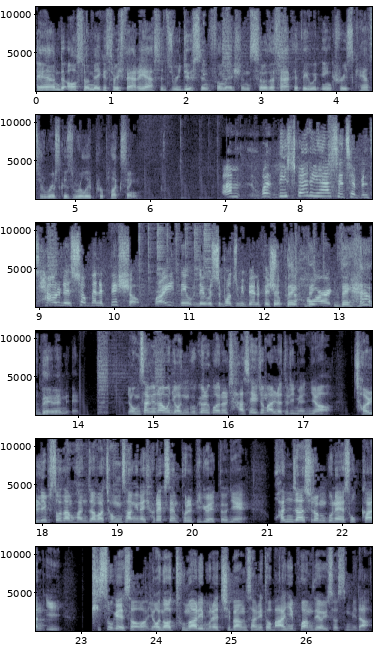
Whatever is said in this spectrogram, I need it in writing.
And also, omega 3 fatty acids reduce inflammation, so the fact that they would increase cancer risk is really perplexing. Um, but these fatty acids have been touted as so beneficial, right? They, they were supposed to be beneficial for they, the heart. They, they have been. And, and 영상에 나온 연구 결과를 자세히 좀 알려드리면요. 전립선암 환자와 정상인의 혈액 샘플을 비교했더니 환자 실험군에 속한 이 피 속에서 연어 두 마리분의 지방산이 더 많이 포함되어 있었습니다.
